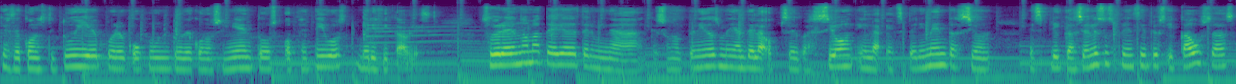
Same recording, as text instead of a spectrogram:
que se constituye por el conjunto de conocimientos objetivos verificables sobre una materia determinada que son obtenidos mediante la observación y la experimentación, explicación de sus principios y causas,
